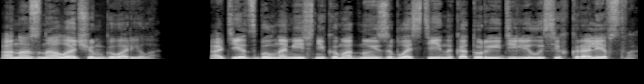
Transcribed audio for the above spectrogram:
Она знала, о чем говорила. Отец был наместником одной из областей, на которые делилось их королевство.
